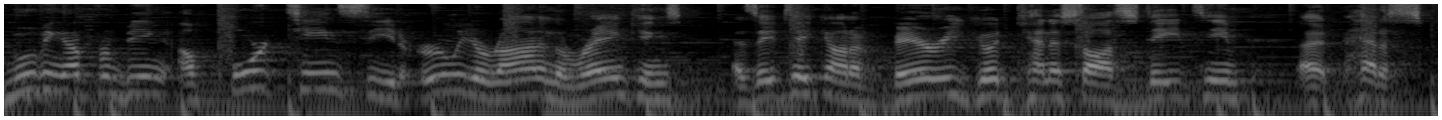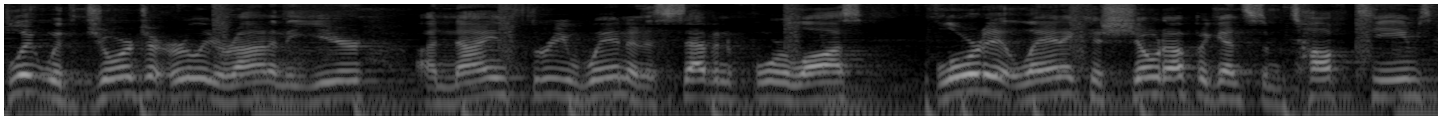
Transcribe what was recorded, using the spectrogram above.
moving up from being a 14 seed earlier on in the rankings as they take on a very good Kennesaw State team that had a split with Georgia earlier on in the year, a 9 3 win and a 7 4 loss. Florida Atlantic has showed up against some tough teams,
